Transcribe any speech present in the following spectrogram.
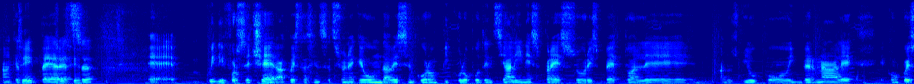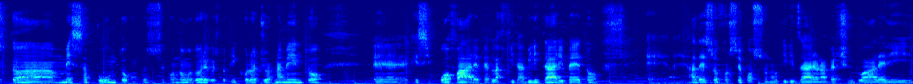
anche sì, con Perez. sì, sì. Eh, quindi forse c'era questa sensazione che Honda avesse ancora un piccolo potenziale inespresso rispetto alle, allo sviluppo invernale e con questa messa a punto, con questo secondo motore, questo piccolo aggiornamento eh, che si può fare per l'affidabilità, ripeto, eh, adesso forse possono utilizzare una percentuale di,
